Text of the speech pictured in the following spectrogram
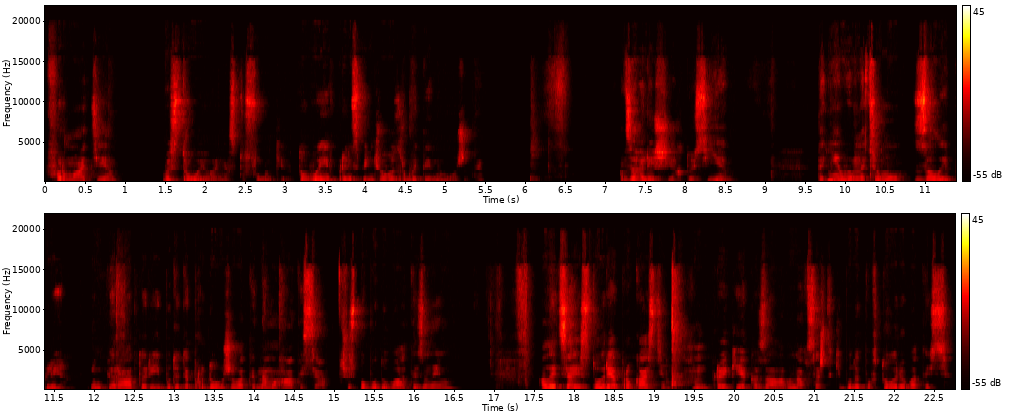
в форматі вистроювання стосунків, то ви, в принципі, нічого зробити і не можете. Взагалі ще хтось є. Та ні, ви на цьому залиплі імператорі і будете продовжувати намагатися щось побудувати з ним. Але ця історія про кастинг, про який я казала, вона все ж таки буде повторюватись.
